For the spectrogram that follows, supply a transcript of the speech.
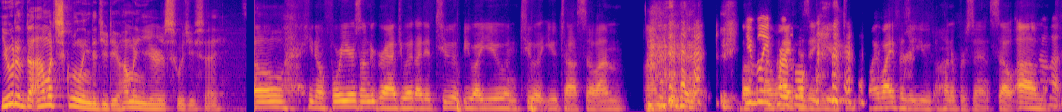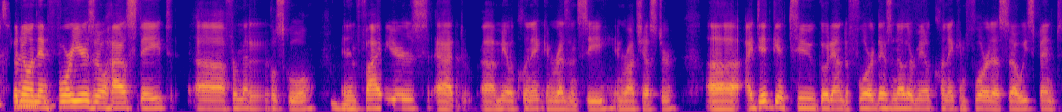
You would have done. How much schooling did you do? How many years would you say? So you know, four years undergraduate. I did two at BYU and two at Utah. So I'm. you bleed my purple. Wife is a Ute. My wife is a Ute, 100%. So, um, oh, but no, and then four years at Ohio State uh, for medical school mm-hmm. and then five years at uh, Mayo Clinic in residency in Rochester. Uh, I did get to go down to Florida. There's another Mayo Clinic in Florida, so we spent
